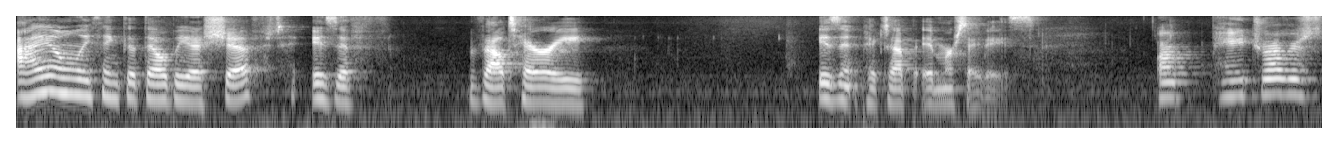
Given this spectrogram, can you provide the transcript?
I only think that there'll be a shift is if Valtteri isn't picked up at Mercedes. Are paid drivers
